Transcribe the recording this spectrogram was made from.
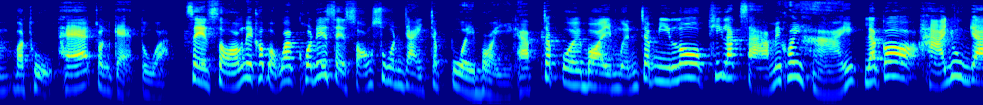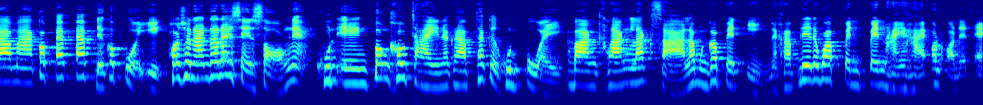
ำบ่ถูกแท้จนแก่ตัวเศษ2เนี่ยเขาบอกว่าคนที่เศษ 2 ส่วนใหญ่จะป่วยบ่อยครับ จะป่วยบ่อยเหมือนจะมีโรคที่รักษาไม่ค่อยหาย แล้วก็หายุกยามาก็แป๊บๆเดี๋ยวก็ป่วยอีก เพราะฉะนั้นถ้าได้เศษ2เนี่ยคุณเองต้องเข้าใจนะครับ ถ้าเกิดคุณป่วยบางครั้งรักษาแล้วมันก็เป็นอีกนะครับ เรียกได้ว่าเป็นเป็นหายหายๆอ่อนๆแอ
